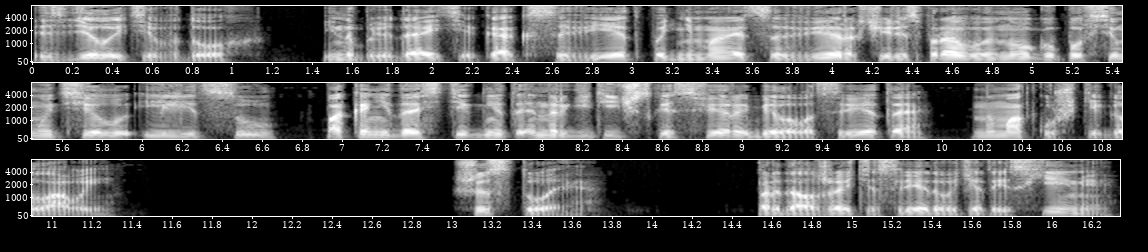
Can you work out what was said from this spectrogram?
Сделайте вдох и наблюдайте, как свет поднимается вверх через правую ногу по всему телу и лицу, пока не достигнет энергетической сферы белого цвета на макушке головы. Шестое. Продолжайте следовать этой схеме,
